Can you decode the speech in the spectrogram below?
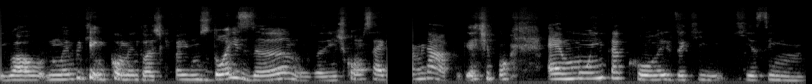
igual, não lembro quem comentou, acho que foi uns dois anos, a gente consegue terminar, porque, tipo, é muita coisa que, que assim,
